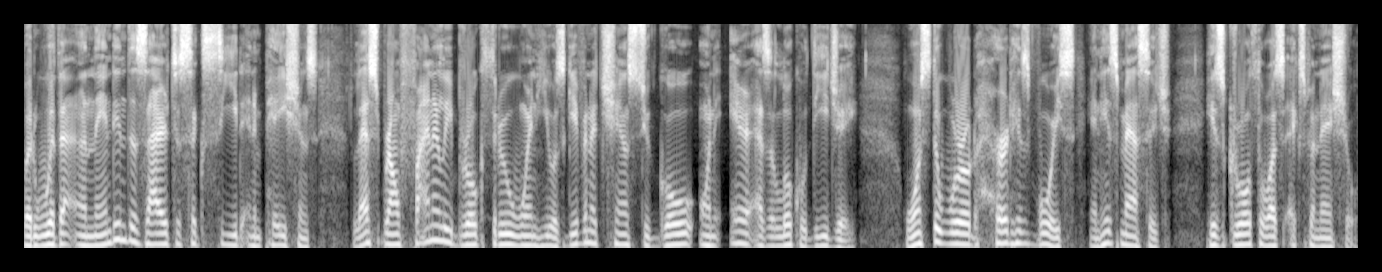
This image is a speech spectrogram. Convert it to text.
But with an unending desire to succeed and patience, Les Brown finally broke through when he was given a chance to go on air as a local DJ. Once the world heard his voice and his message, his growth was exponential.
